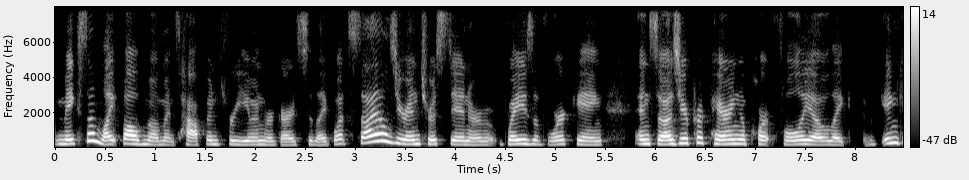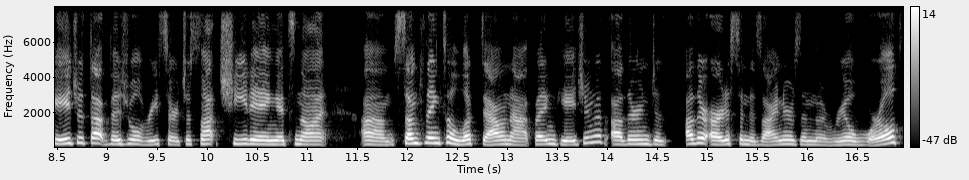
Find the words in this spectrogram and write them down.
make some light bulb moments happen for you in regards to like what styles you're interested in or ways of working. And so as you're preparing a portfolio like engage with that visual research. It's not cheating. It's not um, something to look down at but engaging with other and de- other artists and designers in the real world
